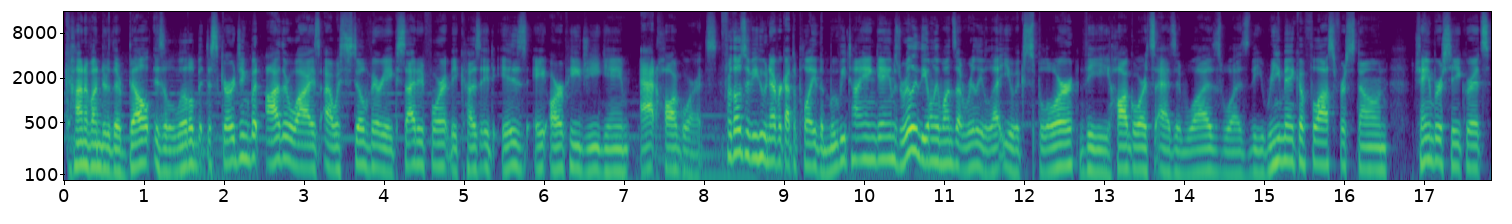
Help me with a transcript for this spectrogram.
kind of under their belt is a little bit discouraging, but otherwise I was still very excited for it because it is a RPG game at Hogwarts. For those of you who never got to play the movie tie-in games, really the only ones that really let you explore the Hogwarts as it was was the remake of Philosopher's Stone, Chamber Secrets,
